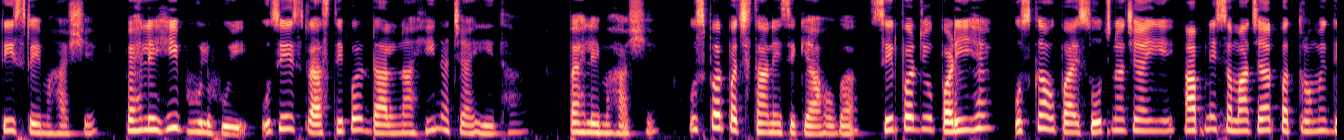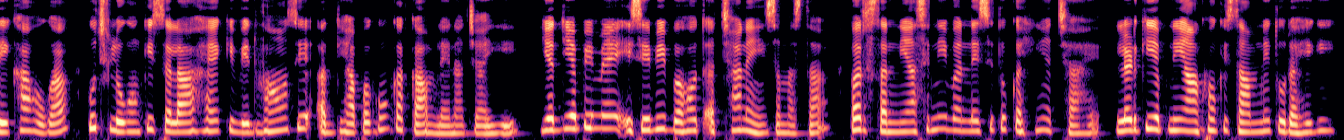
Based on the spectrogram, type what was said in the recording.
तीसरे महाशय पहले ही भूल हुई, उसे इस रास्ते पर डालना ही न चाहिए था। पहले महाशय, उस पर पछताने से क्या होगा? सिर पर जो पड़ी है, उसका उपाय सोचना चाहिए। आपने समाचार पत्रों में देखा होगा, कुछ लोगों की सलाह है कि विधवाओं से अध्यापकों का काम लेना चाहिए। यद्यपि मैं इसे भी बहुत अच्छा नहीं समझता, पर सन्यासिनी बनने से तो कहीं अच्छा है। लड़की अपनी आँखों के सामने तो रहेगी।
